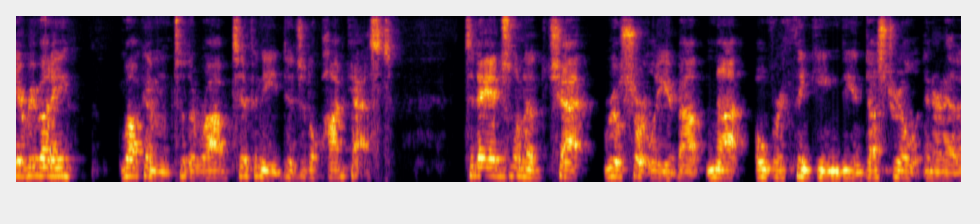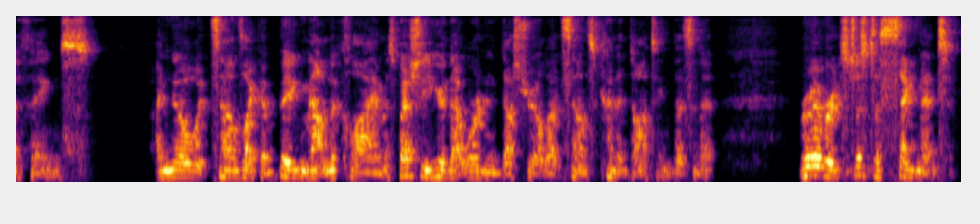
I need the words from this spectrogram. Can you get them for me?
Hey, everybody. Welcome to the Rob Tiffany Digital Podcast. Today, I just want to chat real shortly about not overthinking the industrial Internet of Things. I know it sounds like a big mountain to climb, especially you hear that word industrial. That sounds kind of daunting, doesn't it? Remember, it's just a segment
